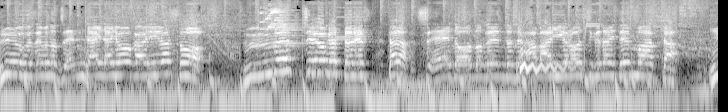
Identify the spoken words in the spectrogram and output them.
龍国セブンの全体な評価を言いますとめっちゃ良かったです。ただ正当続編としてあまりよろしくない点もあった。今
